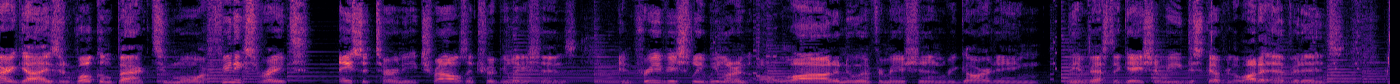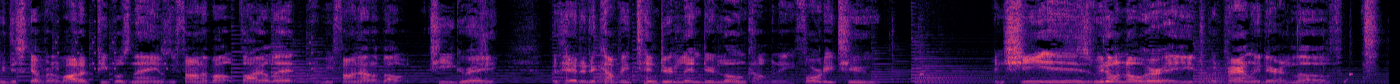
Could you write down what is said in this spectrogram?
Alright guys, and welcome back to more Phoenix Wright, Ace Attorney, Trials and Tribulations. And previously we learned a lot of new information regarding the investigation. We discovered a lot of evidence. We discovered a lot of people's names. We found about Violet, and we found out about Tigre, the head of the company Tender Lender Loan Company, 42. And she is, we don't know her age, but apparently they're in love.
